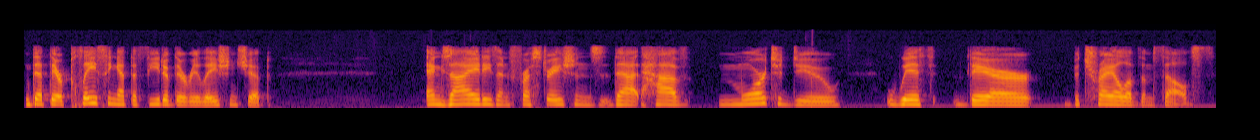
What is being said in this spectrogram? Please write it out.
that they're placing at the feet of their relationship anxieties and frustrations that have more to do with their betrayal of themselves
